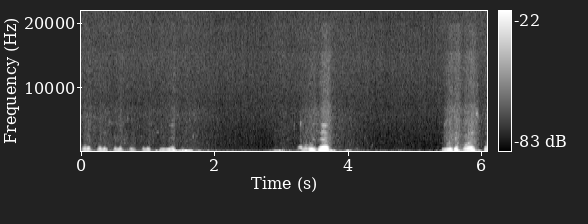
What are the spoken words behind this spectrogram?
করে ছেড়ে ছেড়ে ছেড়ে ছেড়ে ছিঁড়িয়েছে তুমি দেখো আসতো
